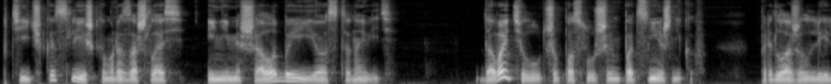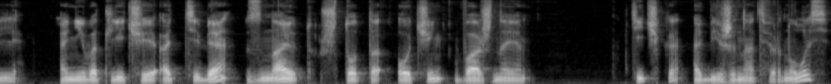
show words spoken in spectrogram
Птичка слишком разошлась, и не мешало бы ее остановить. «Давайте лучше послушаем подснежников», — предложил Лилли. «Они, в отличие от тебя, знают что-то очень важное». Птичка обиженно отвернулась,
